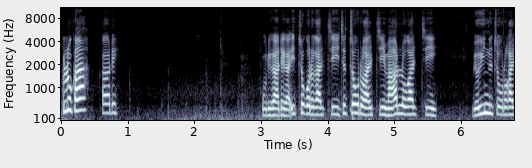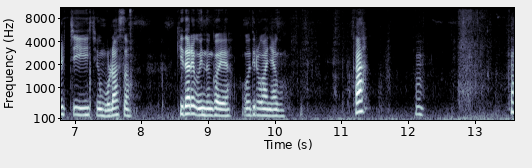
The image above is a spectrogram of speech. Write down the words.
글로 가, 가을이. 우리 가을이가 이쪽으로 갈지, 저쪽으로 갈지, 마을로 갈지, 묘 있는 쪽으로 갈지 지금 몰랐어. 기다리고 있는 거예요. 어디로 가냐고. 가. 응. 가.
